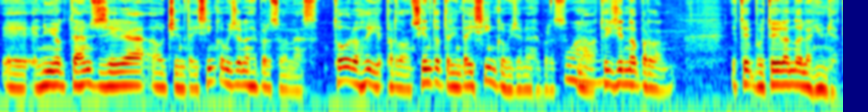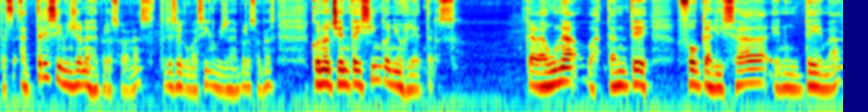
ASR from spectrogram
Eh, el New York Times llega a 85 millones de personas todos los días, perdón, 135 millones de personas. No, estoy diciendo, perdón, estoy, estoy hablando de las newsletters, a 13 millones de personas, 13,5 millones de personas, con 85 newsletters, cada una bastante focalizada en un tema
